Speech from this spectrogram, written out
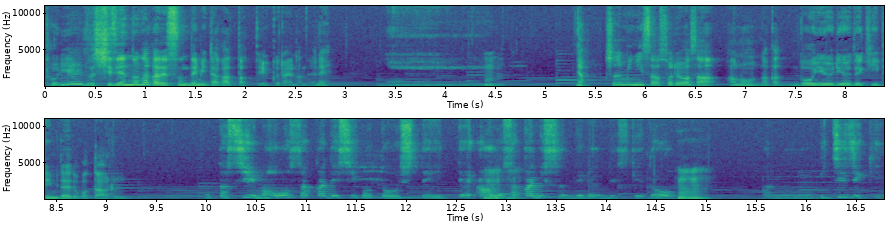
とりあえず自然の中で住んでみたかったっていうくらいなんだよね。へー。うん、いやちなみにさそれはさあのなんかどういう理由で聞いてみたいとかってある？私今大阪で仕事をしていてあ、うんうん。大阪に住んでるんですけど、うんうん。あの一時期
